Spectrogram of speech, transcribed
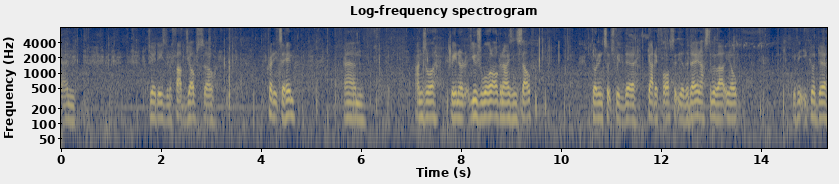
And JD's done a fab job, so credit to him. Um, Angela being her usual organising self got in touch with uh, Gary Fawcett the other day and asked him about, you know, you think you could uh,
